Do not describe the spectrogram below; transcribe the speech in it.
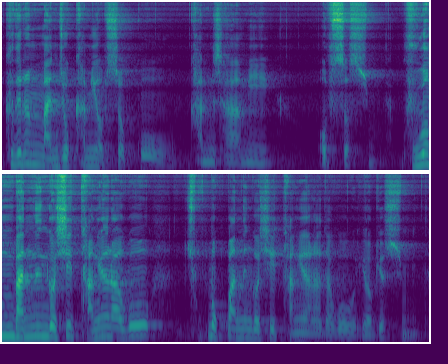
그들은 만족함이 없었고 감사함이 없었습니다. 구원받는 것이 당연하고 축복받는 것이 당연하다고 여겼습니다.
